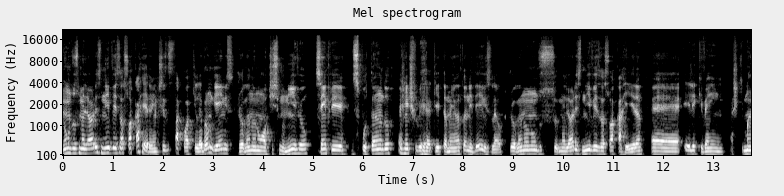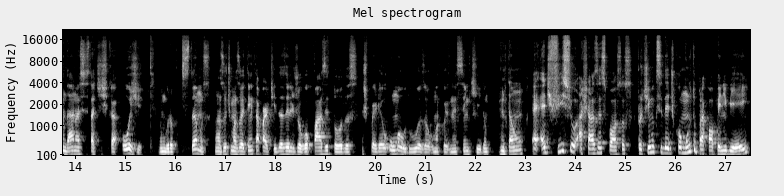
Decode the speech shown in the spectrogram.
num dos melhores níveis da sua carreira. A gente destacou aqui LeBron James jogando num altíssimo nível, sempre disputando. A gente vê aqui também Anthony Davis, Léo, jogando num dos melhores níveis da sua carreira. É, ele que vem, acho que mandar nessa estatística hoje, num grupo que estamos, nas últimas 80 partidas ele jogou quase todas. Acho que perdeu uma ou duas, alguma coisa nesse sentido. Então é, é difícil achar as respostas para o time que se dedicou muito para a Copa NBA,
